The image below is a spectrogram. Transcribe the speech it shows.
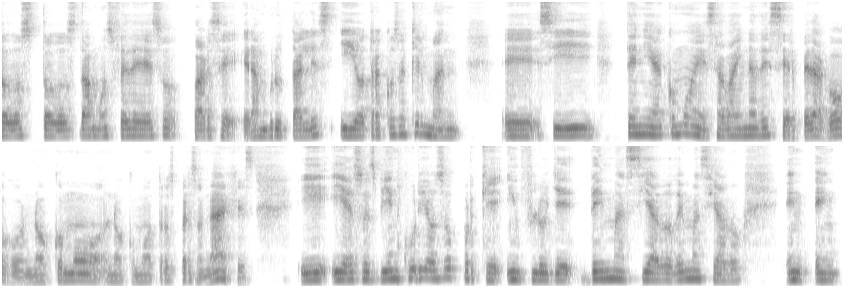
todos, todos damos fe de eso, parce, eran brutales. Y otra cosa que el man eh, sí tenía como esa vaina de ser pedagogo, no como, no como otros personajes. Y, y eso es bien curioso porque influye demasiado, demasiado en, en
